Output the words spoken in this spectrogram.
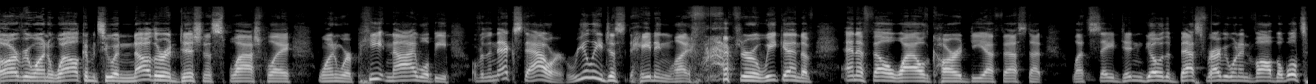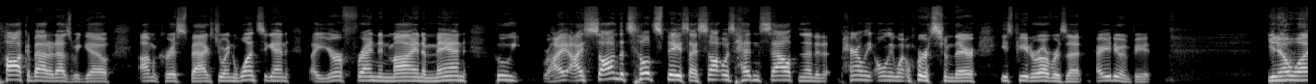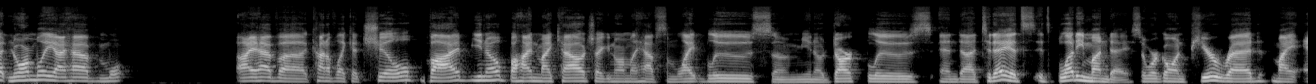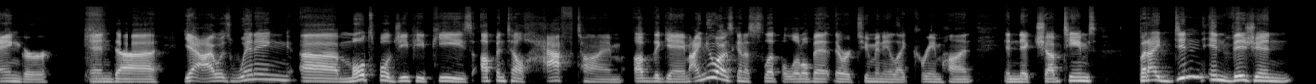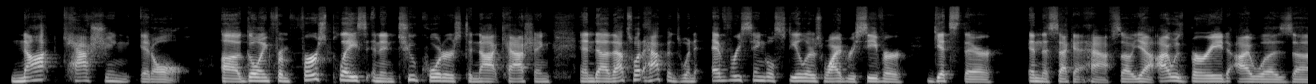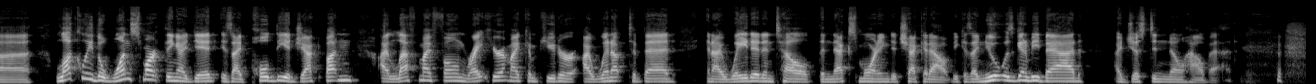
Hello, everyone. Welcome to another edition of Splash Play, one where Pete and I will be over the next hour really just hating life after a weekend of NFL wildcard DFS that, let's say, didn't go the best for everyone involved, but we'll talk about it as we go. I'm Chris Spags, joined once again by your friend and mine, a man who I, I, saw in the tilt space. I saw it was heading south, and then it apparently only went worse from there. He's Peter Overzet. How are you doing, Pete? You know what? Normally, I have more I have a kind of like a chill vibe, you know, behind my couch. I can normally have some light blues, some, you know, dark blues. And uh, today it's it's Bloody Monday. So we're going pure red, my anger. And uh, yeah, I was winning uh, multiple GPPs up until halftime of the game. I knew I was going to slip a little bit. There were too many like Kareem Hunt and Nick Chubb teams, but I didn't envision not cashing at all uh, going from first place and in two quarters to not cashing. And uh, that's what happens when every single Steelers wide receiver gets there in the second half. So yeah, I was buried. I was uh luckily the one smart thing I did is I pulled the eject button. I left my phone right here at my computer. I went up to bed and I waited until the next morning to check it out because I knew it was going to be bad. I just didn't know how bad.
